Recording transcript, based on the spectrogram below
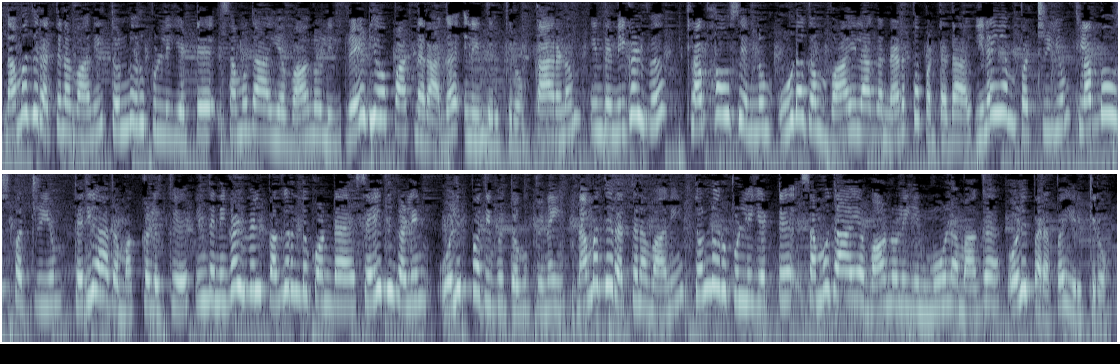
நமது ரத்தினவாணி தொண்ணூறு புள்ளி எட்டு சமுதாய வானொலி ரேடியோ பார்ட்னராக இணைந்திருக்கிறோம். காரணம் இந்த நிகழ்வு கிளப் ஹவுஸ் என்னும் ஊடகம் வாயிலாக நடத்தப்பட்டதால் இணையம் பற்றியும் கிளப் ஹவுஸ் பற்றியும் தெரியாத மக்களுக்கு இந்த நிகழ்வில் பகிர்ந்து கொண்ட செய்திகளின் ஒளிப்பதிவு தொகுப்பினை நமது ரத்தினவாணி தொண்ணூறு புள்ளி எட்டு சமுதாய வானொலியின் மூலமாக ஒளிபரப்ப இருக்கிறோம்.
